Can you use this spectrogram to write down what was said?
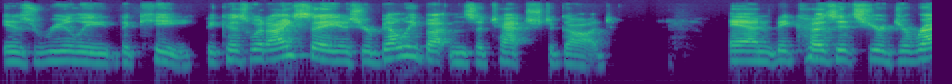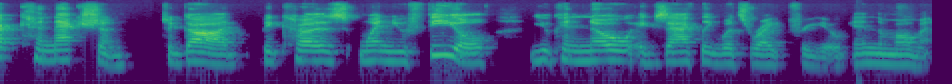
is really the key because what I say is your belly button's attached to God. And because it's your direct connection to God because when you feel, you can know exactly what's right for you in the moment.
